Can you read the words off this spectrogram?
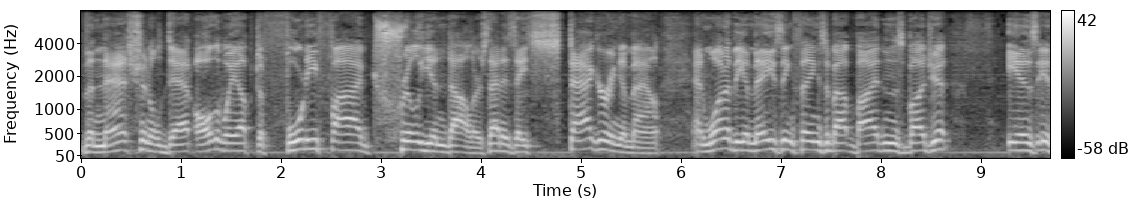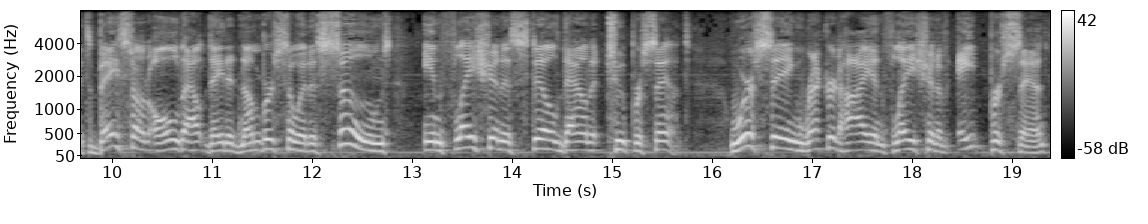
the national debt all the way up to $45 trillion. That is a staggering amount. And one of the amazing things about Biden's budget is it's based on old, outdated numbers, so it assumes inflation is still down at 2%. We're seeing record high inflation of 8%,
